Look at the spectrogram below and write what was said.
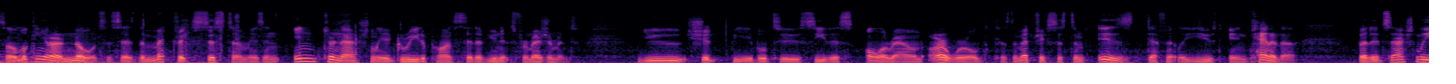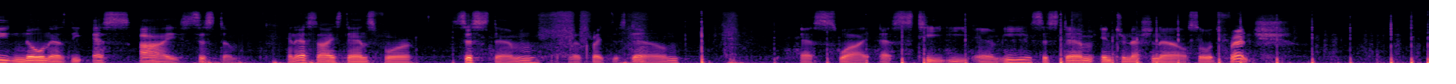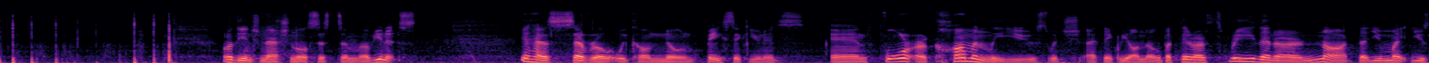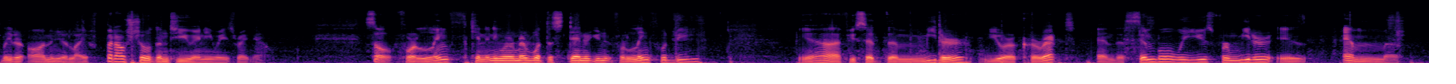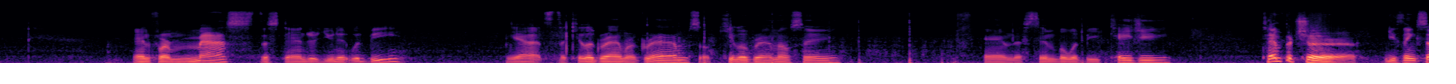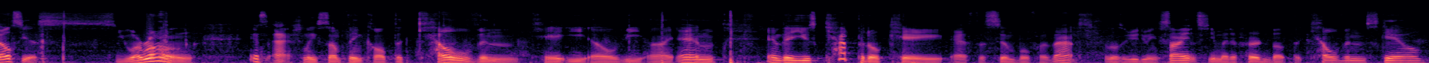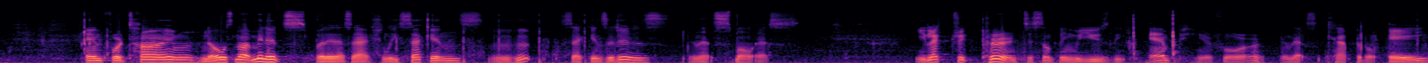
So looking at our notes, it says the metric system is an internationally agreed upon set of units for measurement. You should be able to see this all around our world because the metric system is definitely used in Canada, but it's actually known as the SI system. And SI stands for system. Let's write this down. S Y S T E M E, Système International. So it's French. Or the International System of Units. It has several what we call known basic units, and four are commonly used, which I think we all know, but there are three that are not that you might use later on in your life, but I'll show them to you anyways right now. So, for length, can anyone remember what the standard unit for length would be? Yeah, if you said the meter, you are correct. And the symbol we use for meter is M. And for mass, the standard unit would be, yeah, it's the kilogram or gram. So kilogram, I'll say. And the symbol would be kg. Temperature, you think Celsius. You are wrong. It's actually something called the Kelvin, K E L V I N, and they use capital K as the symbol for that. For those of you doing science, you might have heard about the Kelvin scale. And for time, no, it's not minutes, but it's actually seconds. Mm-hmm. Seconds it is, and that's small s. Electric current is something we use the ampere for, and that's capital A.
